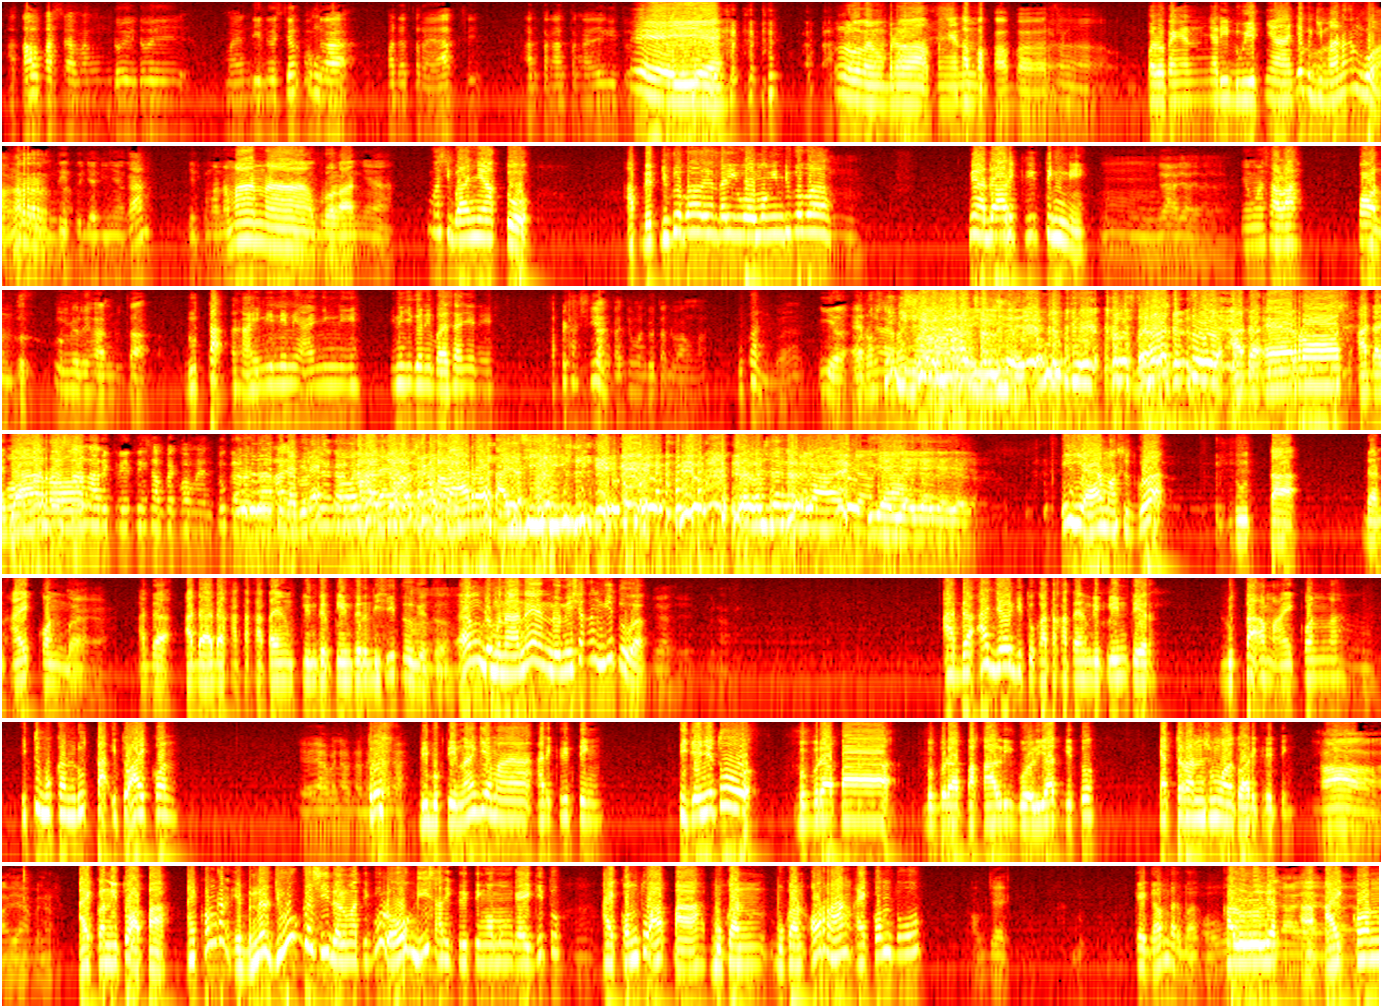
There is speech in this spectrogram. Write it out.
Atau pas emang doi doi main di Indonesia kok nggak pada teriak sih? Anteng-anteng aja gitu. Eh iya. Lu memang pernah pengen apa kabar? Eh, pada pengen nyari duitnya aja bagaimana kan gue nggak ngerti Benar. tuh jadinya kan. Jadi ke mana-mana obrolannya. Masih banyak tuh. Update juga bal yang tadi gue omongin juga bal. Hmm. Ini ada Ari Kriting nih. Hmm, ya ya ya, ya. yang masalah pon. Pemilihan duta. Duta. Nah ini nih nih anjing nih. Ini juga nih bahasanya nih. Tapi kasihan kan cuma duta doang mah bukan mbak. Iya erosnya Erosnya gimana? Aja. iya betul. Ada eros ada Oh, pantesan jarot Ari Kriting sampai komen tuh gara-gara tidak Erosnya direspon. ada eros ada jarot anjing. Erosnya nggak diajak. iya iya iya iya iya iya. Iya maksud gua duta dan ikon mbak ya. ada ada ada kata-kata yang pelintir-pelintir di situ Hmm. gitu emang demenannya Indonesia kan gitu mbak Iya sih, benar. ada aja gitu kata-kata yang dipelintir duta sama ikon lah Hmm. itu bukan duta itu ikon Ya ya benar benar. terus ya, ya. dibuktiin lagi sama Ari Kriting IG-nya tuh beberapa beberapa kali gue lihat gitu capturean semua tuh Ari Kriting Nah, ya benar. Ikon itu apa? Ikon kan eh bener juga sih dalam hati gue logis Ari Kriting ngomong kayak gitu. Ikon tuh apa? Bukan bukan orang ikon tuh Objek. kayak gambar bang. Oh, kalau lu lihat ya, ya, uh, ya, ya. ikon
